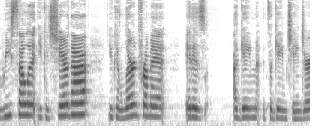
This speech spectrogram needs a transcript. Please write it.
resell it, you can share that you can learn from it. It is a game, it's a game changer.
